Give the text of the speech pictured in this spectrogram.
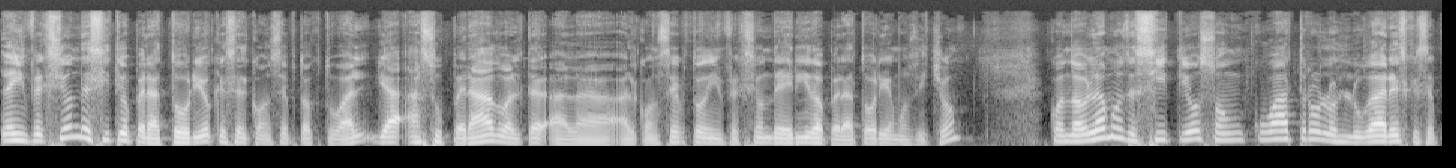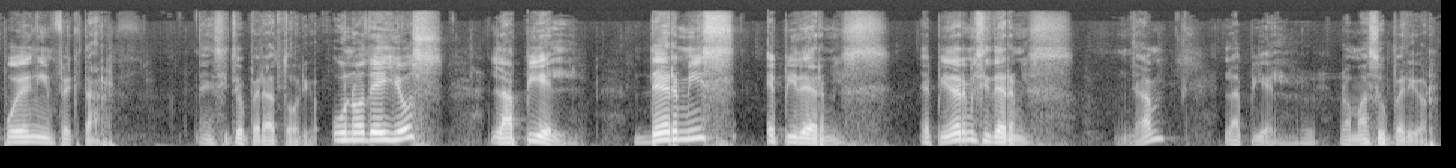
La infección de sitio operatorio, que es el concepto actual, ya ha superado al, al, concepto de infección de herida operatoria, hemos dicho. Cuando hablamos de sitio, son cuatro los lugares que se pueden infectar en sitio operatorio. Uno de ellos, la piel, dermis, epidermis. Epidermis y dermis. ¿ya? La piel, lo más superior.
